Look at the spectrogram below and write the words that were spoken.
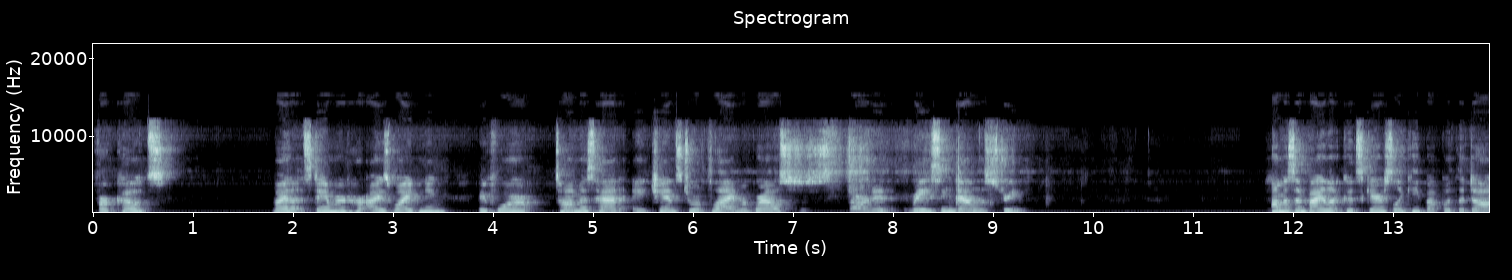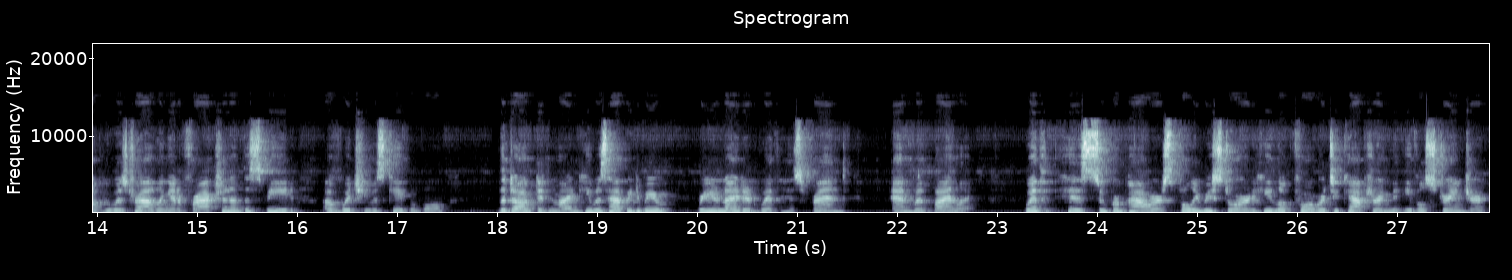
Fur coats? Violet stammered, her eyes widening. Before Thomas had a chance to reply, McGrowl started racing down the street. Thomas and Violet could scarcely keep up with the dog, who was traveling at a fraction of the speed of which he was capable. The dog didn't mind. He was happy to be reunited with his friend and with Violet. With his superpowers fully restored, he looked forward to capturing the evil stranger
